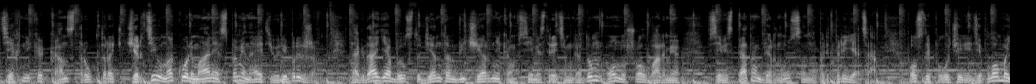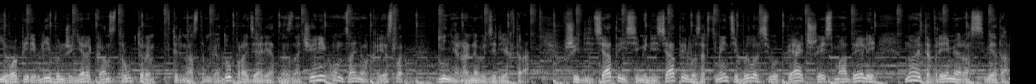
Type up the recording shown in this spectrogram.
техника-конструктора. Чертил на Кульмане, вспоминает Юрий Брыжев. Тогда я был студентом-вечерником. В 73 году он ушел в армию. В 75-м вернулся на предприятие. После получения диплома его перевели в инженеры-конструкторы. В 13 году, пройдя ряд назначений, он занял кресло генерального директора. В 60-е и 70-е в ассортименте было всего 5-6 моделей, но это время рассвета.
